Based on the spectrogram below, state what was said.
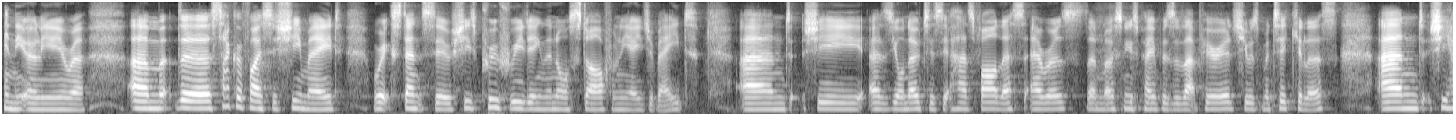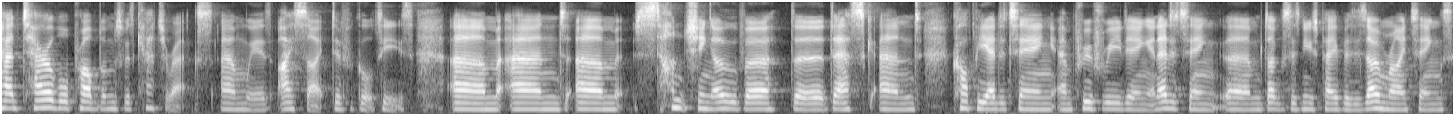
in the early era. Um, the sacrifices she made were extensive. She's proofreading the North Star from the age of eight, and she, as you'll notice, it has far less errors than most newspapers of that period. She was meticulous, and she had terrible problems with cataracts and with eyesight difficulties, um, and um, hunching over the desk and copy editing and proofreading and editing um, Douglass's newspapers, his own writings,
